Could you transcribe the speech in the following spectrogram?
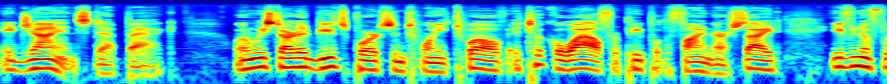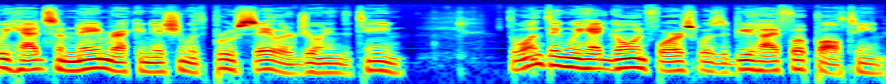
a giant step back. When we started Butte Sports in 2012, it took a while for people to find our site, even if we had some name recognition with Bruce Saylor joining the team. The one thing we had going for us was a Butte High football team.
